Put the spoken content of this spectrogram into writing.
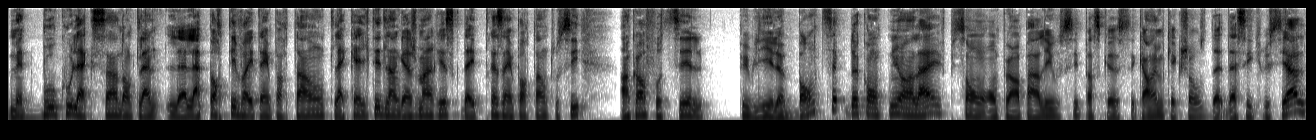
mettre beaucoup l'accent, donc la, la- la portée va être importante, la qualité de l'engagement risque d'être très importante aussi. Encore faut-il publier le bon type de contenu en live, puis on, on peut en parler aussi parce que c'est quand même quelque chose d'assez crucial.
